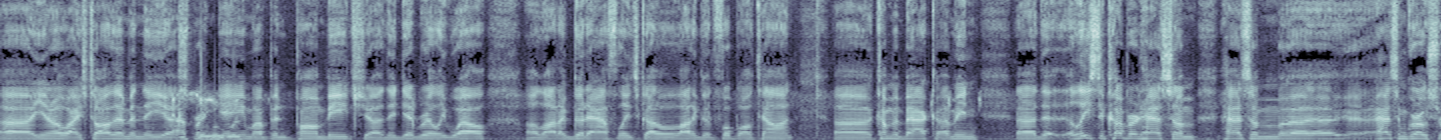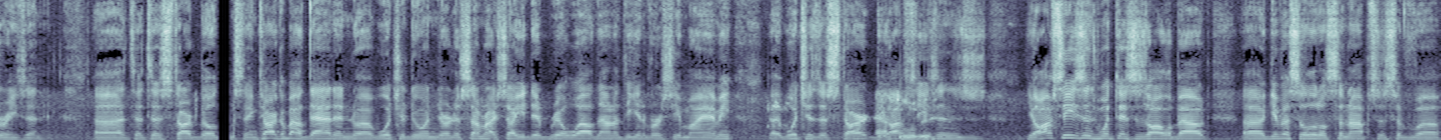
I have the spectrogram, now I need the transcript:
Uh, you know, I saw them in the uh, spring game up in Palm Beach. Uh, they did really well. A lot of good athletes, got a lot of good football talent. Uh, coming back, I mean, uh, the, at least the cupboard has some has some uh, has some groceries in it uh, to, to start building this thing. Talk about that and uh, what you're doing during the summer. I saw you did real well down at the University of Miami, uh, which is a start. The off seasons, the off seasons, what this is all about. Uh, give us a little synopsis of uh,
